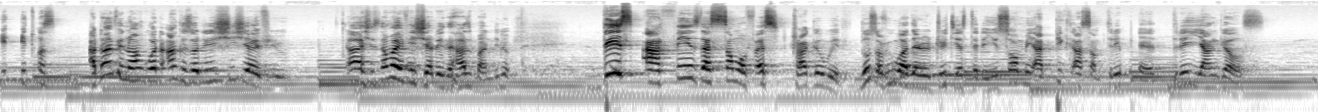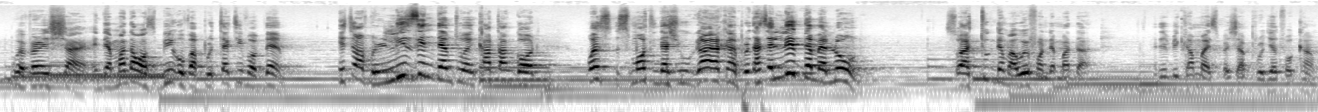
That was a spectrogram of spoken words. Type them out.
it, it was, I don't even know what Uncle so did she share with you? Uh, she's never even shared with the husband. You know, these are things that some of us struggle with. Those of you who were at the retreat yesterday, you saw me. I picked out some three, uh, three young girls who were very shy, and their mother was being overprotective of them. Instead of releasing them to encounter God, when small thing that she would kind of I said, leave them alone. So I took them away from the mother, and they become my special project for camp.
